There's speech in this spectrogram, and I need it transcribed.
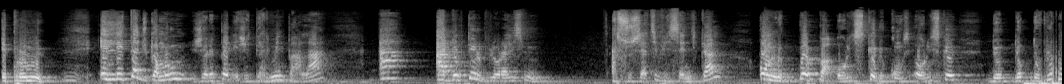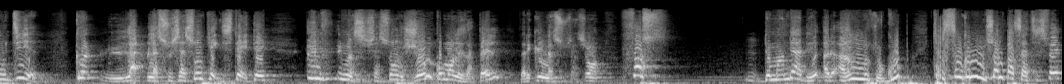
et promus. Mm. Et l'État du Cameroun, je répète et je termine par là, a adopté le pluralisme associatif et syndical. On ne peut pas, au risque de, au risque de, de, dire que l'association qui existait était une, association jaune, comme on les appelle, c'est-à-dire une association fausse. Demander à, un autre groupe qu'ils que nous ne sommes pas satisfaits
